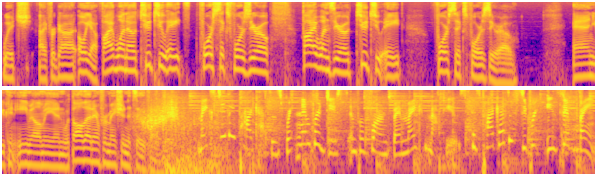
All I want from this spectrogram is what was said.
which I forgot. Oh, yeah, 510 228 4640. 510 228 4640. And you can email me, and with all that information, it's A Mike's Daily Podcast is written and produced and performed by Mike Matthews. His podcast is super easy to find.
